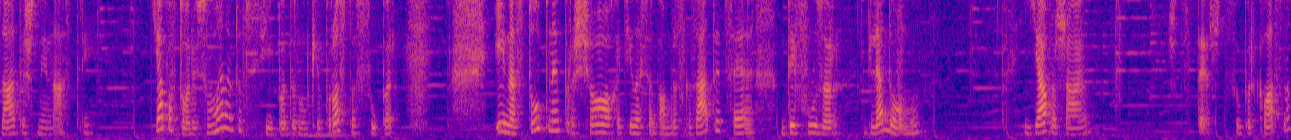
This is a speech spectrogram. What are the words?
затишний настрій. Я повторюсь, у мене тут всі подарунки просто супер. І наступне, про що хотілося б вам розказати, це дифузор для дому. Я вважаю, теж супер класно.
